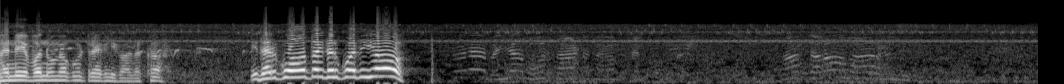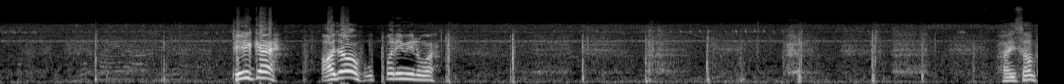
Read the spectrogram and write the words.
घने वनों में कोई ट्रैक निकाल रखा। इधर को आओ तो इधर को आ जाइयो। ठीक है, आ जाओ, ऊपर ही मिलूँगा। भाई साहब,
